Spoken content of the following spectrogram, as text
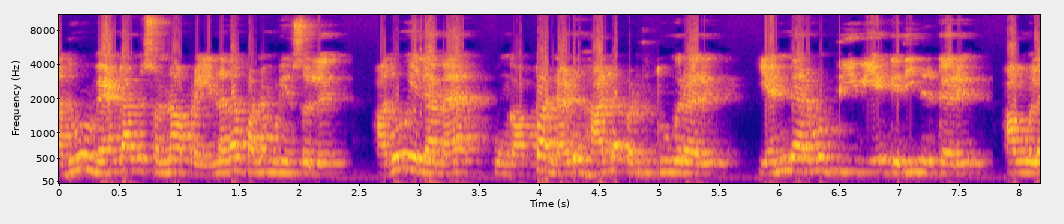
அதுவும் வேண்டாம்னு சொன்னா அப்புறம் என்னதான் பண்ண முடியும் சொல்லு. அதுவும் இல்லாம உங்க அப்பா நடு ஹால்ல படுத்து தூங்குறாரு. என் நேரமும் டிவியே கெதின்னு இருக்காரு. அவங்கள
